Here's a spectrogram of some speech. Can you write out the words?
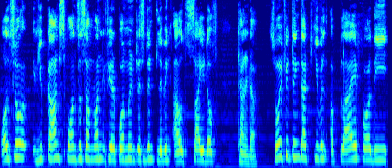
Also, you can't sponsor someone if you're a permanent resident living outside of Canada. So, if you think that you will apply for the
